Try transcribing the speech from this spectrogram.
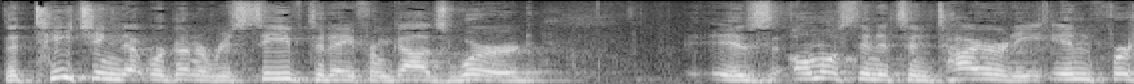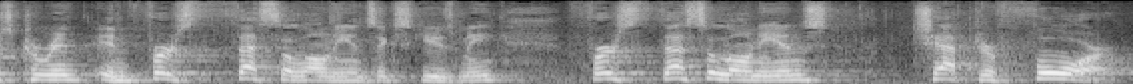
the teaching that we're going to receive today from God's Word is almost in its entirety in First Corinth, in First Thessalonians, excuse me, First Thessalonians chapter four.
